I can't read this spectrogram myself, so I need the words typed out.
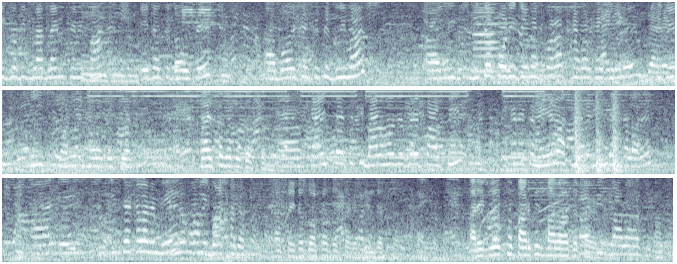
exotic blood line semi punch এটা হচ্ছে ডল ফেস বয়স হইতেছে দুই মাস। আর লিটার পর রিটার্ন করা খাবার খাইতেছে চিকেন ফিশ এগুলো এখন। প্রাইসটা কত চাচ্ছেন? প্রাইস চাইতেছি বারো হাজার করে পার পিস এখানে একটা মেল আছে জিঞ্জার কালারে আর এই জিঞ্জার কালারের মেল অনলি দশ হাজার টাকা। আচ্ছা এটা দশ হাজার টাকা জিঞ্জারটা আচ্ছা আর এগুলো হচ্ছে পার পিস বারো হাজার টাকা পিস বারো হাজার। আচ্ছা।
